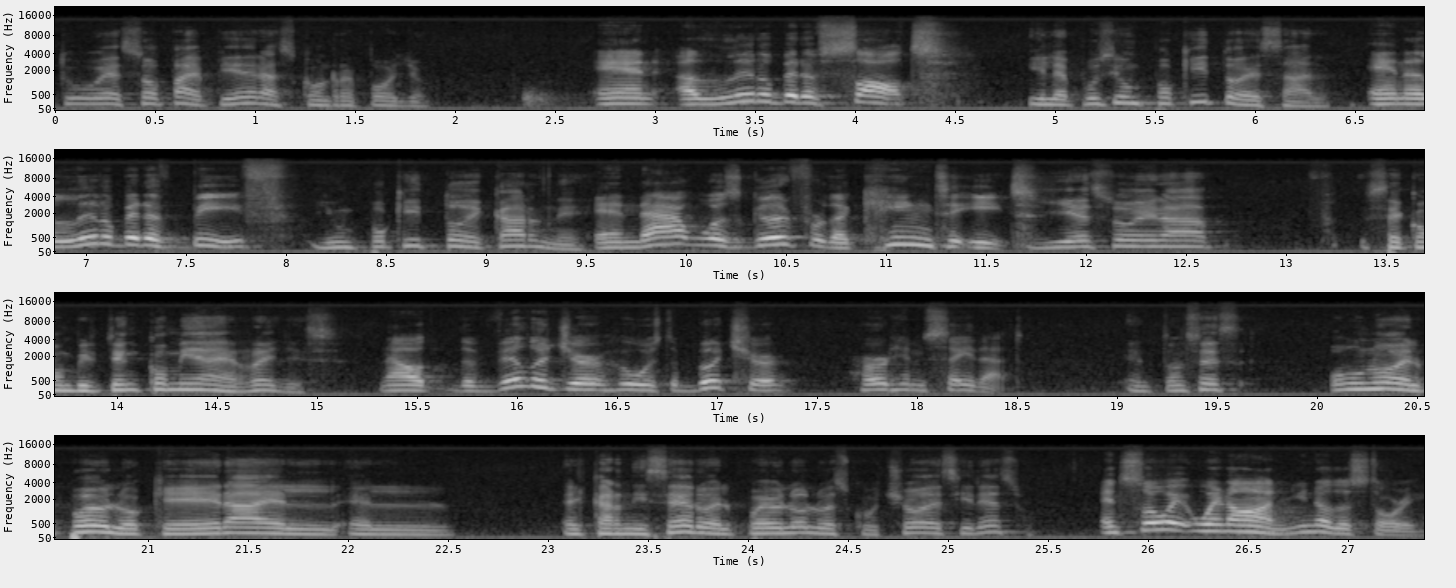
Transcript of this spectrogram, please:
tuve sopa de piedras con repollo and a little bit of salt, y le puse un poquito de sal and a little bit of beef, y un poquito de carne. and that was good for the king to eat. Y eso era, se convirtió en comida de reyes. Now, the villager who was the butcher heard him say that. Entonces, uno del pueblo, que era el, el, el carnicero del pueblo, lo escuchó decir eso. And so it went on. You know the story.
